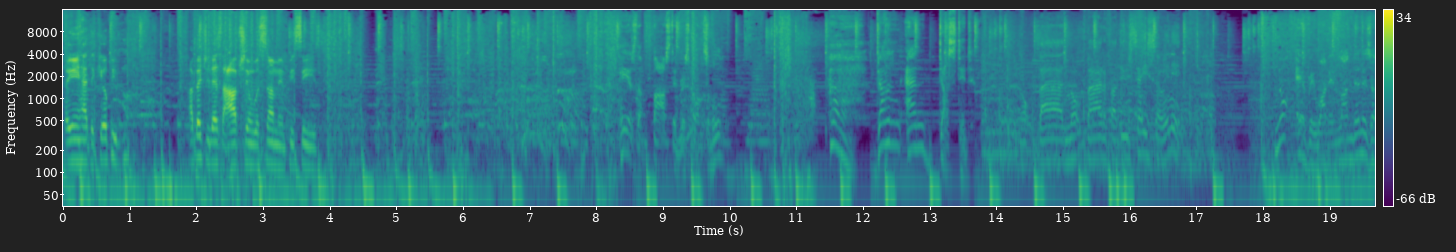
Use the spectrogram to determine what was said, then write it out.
So you ain't have to kill people? I bet you that's the option with some NPCs. Here's the bastard responsible. Done and dusted. Not bad, not bad if I do say so, innit? Not everyone in London is a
